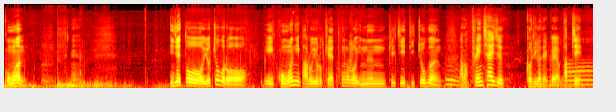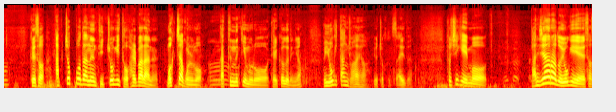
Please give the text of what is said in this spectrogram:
공원. 이제 또 이쪽으로 이 공원이 바로 이렇게 통로로 있는 필지 뒤쪽은 음. 아마 프랜차이즈 거리가 될 거예요. 밥집. 아, 그래서 앞쪽보다는 뒤쪽이 더 활발한 먹자 골목 아. 같은 느낌으로 될 거거든요. 여기 땅 좋아요. 이쪽 사이드. 솔직히 뭐 반지하라도 여기에서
